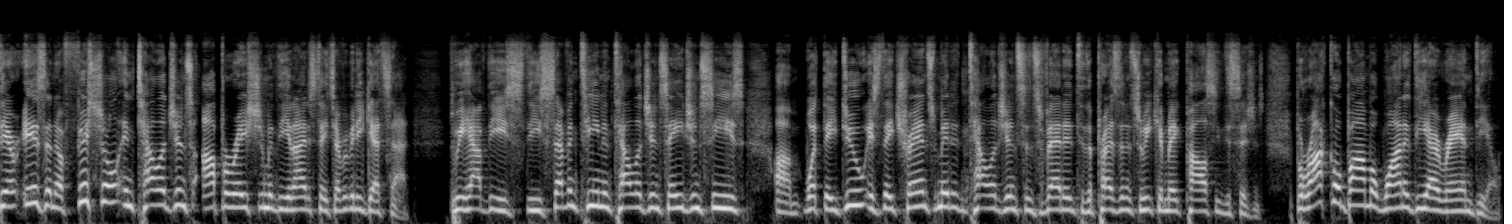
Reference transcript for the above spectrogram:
there is an official intelligence operation with the united states. Everybody gets that we have these these 17 intelligence agencies. Um, what they do is they transmit intelligence that's vetted to the president so he can make policy decisions. Barack Obama wanted the Iran deal.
